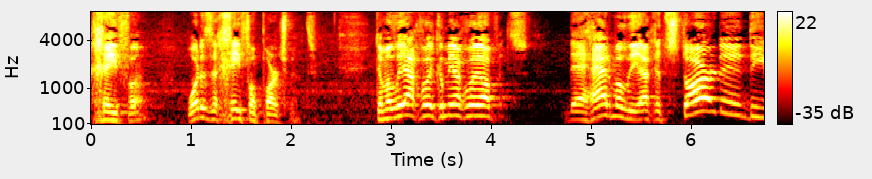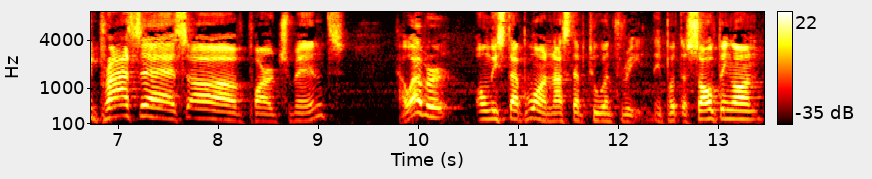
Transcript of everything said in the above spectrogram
Chayfa. What is a chayfa parchment? The They had maliach. It started the process of parchment However, only step one, not step two and three. They put the salting on,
